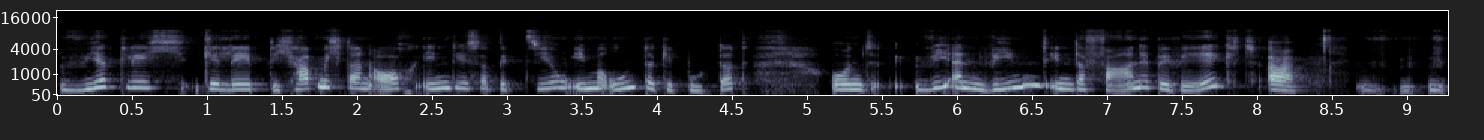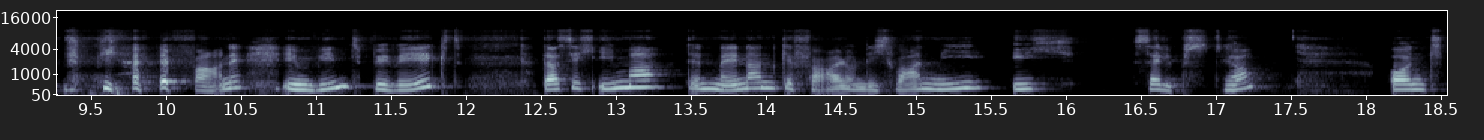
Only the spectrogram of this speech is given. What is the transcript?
wirklich gelebt. Ich habe mich dann auch in dieser Beziehung immer untergebuttert und wie ein Wind in der Fahne bewegt, äh, wie eine Fahne im Wind bewegt, dass ich immer den Männern gefahl und ich war nie ich selbst, ja. Und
